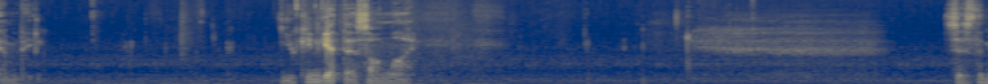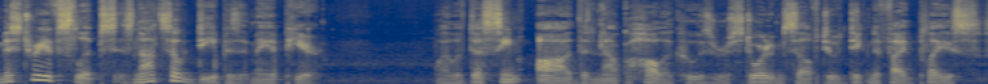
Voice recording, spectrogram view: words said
MD. You can get this online. It says the mystery of slips is not so deep as it may appear. While it does seem odd that an alcoholic who has restored himself to a dignified place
